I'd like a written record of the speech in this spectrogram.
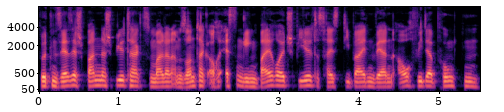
wird ein sehr, sehr spannender Spieltag, zumal dann am Sonntag auch Essen gegen Bayreuth spielt. Das heißt, die beiden werden auch wieder punkten.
